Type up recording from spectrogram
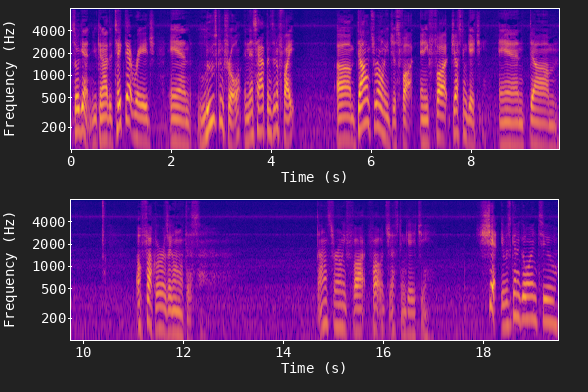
So again, you can either take that rage and lose control, and this happens in a fight. Um, Donald Cerrone just fought, and he fought Justin Gaethje. And um, Oh fuck, where was I going with this? Donald Cerrone fought fought with Justin Gaethje. Shit, it was gonna go into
